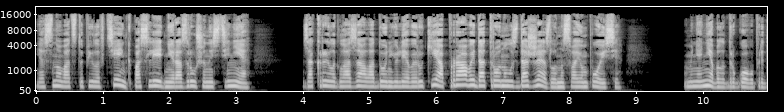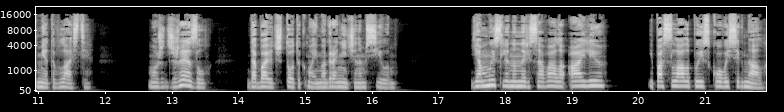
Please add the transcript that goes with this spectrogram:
Я снова отступила в тень к последней разрушенной стене, закрыла глаза ладонью левой руки, а правой дотронулась до жезла на своем поясе. У меня не было другого предмета власти. Может, жезл добавит что-то к моим ограниченным силам. Я мысленно нарисовала Айлию и послала поисковый сигнал.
